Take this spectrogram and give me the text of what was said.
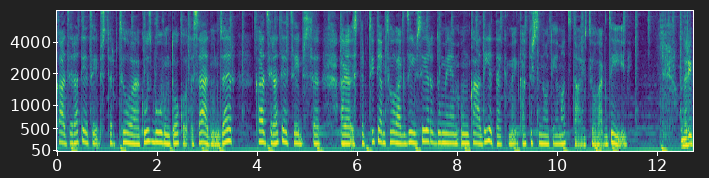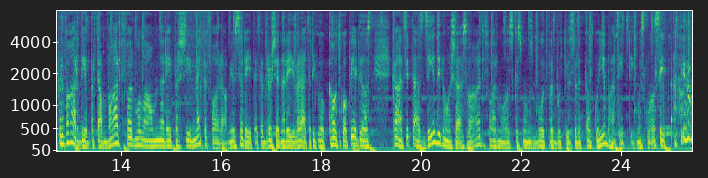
kādas ir attiecības starp cilvēku uzbūvi un to, ko tas ēd un dzer, kādas ir attiecības eh, ar, starp citiem cilvēku dzīves ieradumiem un kāda ietekme katrs no tiem atstāj uz cilvēku dzīvi. Un arī par vārdiem, par tām vārdu formulām un arī par šīm metaforām. Jūs arī tā, droši vien arī varētu arī kaut ko piebilst. Kādas ir tās dziedinošās vārdu formulas, kas mums būtu, varbūt jūs varat kaut ko iemācīt arī mūsu klausītājiem?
